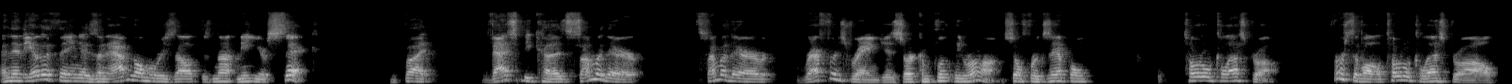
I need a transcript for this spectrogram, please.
And then the other thing is an abnormal result does not mean you're sick but that's because some of their some of their reference ranges are completely wrong. So, for example, total cholesterol. First of all, total cholesterol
